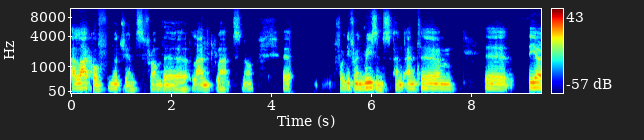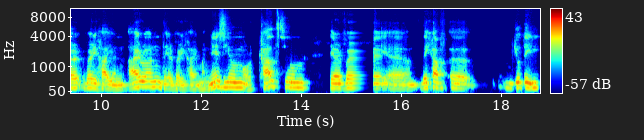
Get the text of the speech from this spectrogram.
a lack of nutrients from the land plants, no, uh, for different reasons, and and um, uh, they are very high in iron, they are very high in magnesium or calcium. They are very, um, they have, uh, they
